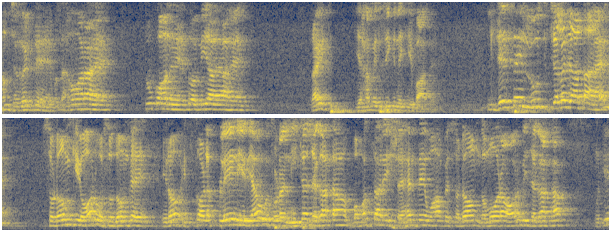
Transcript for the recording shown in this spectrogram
हम झगड़ते हैं मतलब हमारा है, तू कौन है? तो अभी आया है। राइट ये हमें सीखने की बात है। जैसे लूत चला जाता है, सोडोम की ओर, वो सोडोम के you know it's called a plain area वो थोड़ा नीचा जगह था, बहुत सारे शहर थे वहाँ पे, सोडोम, गमोरा और भी जगह था ओके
